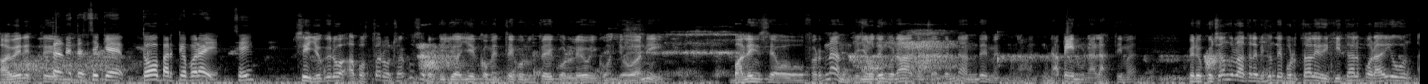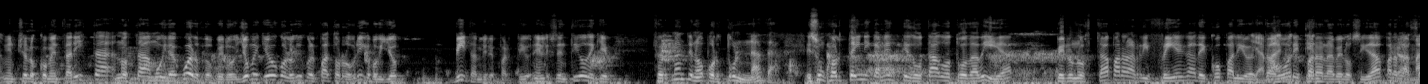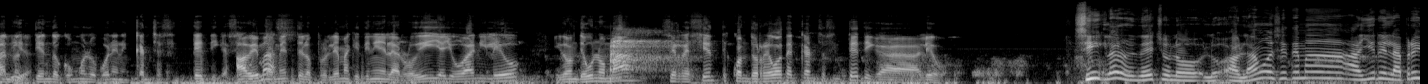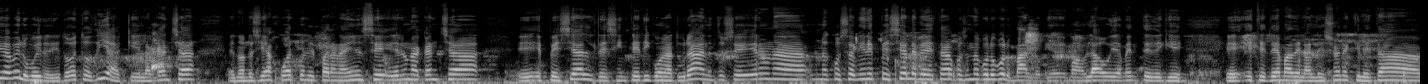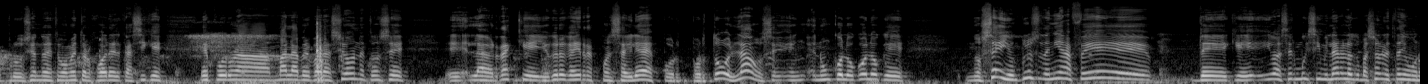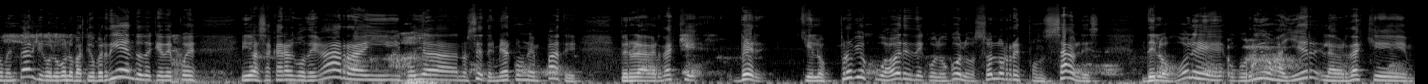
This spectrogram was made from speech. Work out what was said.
A ver, este. Totalmente, así que todo partió por ahí, ¿sí? Sí, yo quiero apostar otra cosa porque yo ayer comenté con usted, con Leo y con Giovanni, Valencia o Fernández. Yo no tengo nada contra Fernández, una, una pena, una lástima. Pero escuchando la transmisión de Portales Digital por ahí, un- entre los comentaristas no estaba muy de acuerdo, pero yo me quedo con lo que dijo el Pato Rodríguez, porque yo vi también el partido, en el sentido de que Fernández no aportó nada. Es un jugador técnicamente dotado todavía, pero no está para la rifriega de Copa no Libertadores, para la velocidad, para la además no salida. entiendo cómo lo ponen en cancha sintética. Si Además- los problemas que tiene en la rodilla Giovanni Leo y donde uno más se resiente es cuando rebota en cancha sintética, Leo. Sí, claro, de hecho lo, lo- hablamos de ese tema ayer en la previa Velo, bueno, y todos estos días, que la cancha en donde se iba a jugar con el Paranaense era una cancha eh, especial de sintético natural, entonces era una, una cosa bien especial la que le estaba pasando a Colo Colo, más lo que hemos hablado obviamente de que eh, este tema de las lesiones que le está produciendo en este momento al jugador del cacique es por una mala preparación, entonces eh, la verdad es que yo creo que hay responsabilidades por, por todos lados, eh, en, un Colo Colo que no sé, yo incluso tenía fe de que iba a ser muy similar a lo que pasó en el Estadio Monumental, que Colo Colo partió perdiendo, de que después iba a sacar algo de garra y, y podía, no sé, terminar con un empate. Pero la verdad es que ver que los propios jugadores de Colo Colo son los responsables de los goles ocurridos ayer, la verdad es que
